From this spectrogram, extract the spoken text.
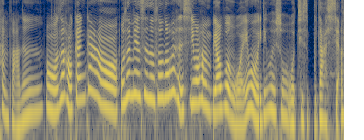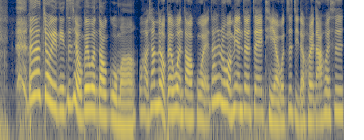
看法呢？哦，这好尴尬哦！我在面试的时候都会很希望他们不要问我，因为我一定会说，我其实不大想。那 Joy，你之前有被问到过吗？我好像没有被问到过诶。但是如果面对这一题啊，我自己的回答会是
